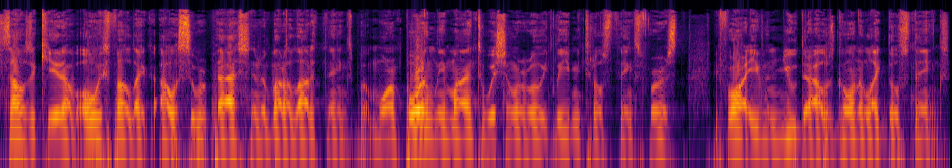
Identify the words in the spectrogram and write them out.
since I was a kid, I've always felt like I was super passionate about a lot of things, but more importantly, my intuition would really lead me to those things first before I even knew that I was going to like those things.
